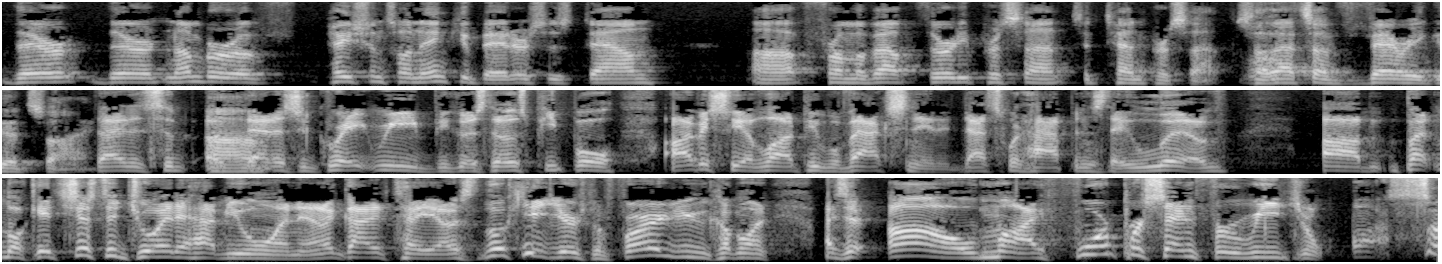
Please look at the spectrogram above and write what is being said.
their, their number of patients on incubators is down – uh, from about 30% to 10%. So that's a very good sign. That is a, um, that is a great read because those people obviously have a lot of people vaccinated. That's what happens. They live. Um, but look, it's just a joy to have you on. And I got to tell you, I was looking at yours before you come on. I said, oh my, 4% for regional. Oh, so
